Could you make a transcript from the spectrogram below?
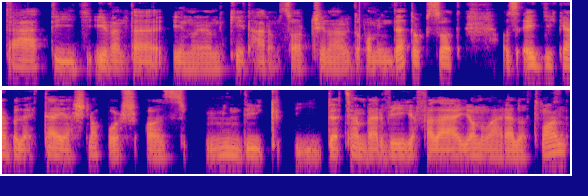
Tehát így évente én olyan két-háromszor csinálok dopamin detoxot. Az egyik ebből egy teljes napos, az mindig december vége fele, január előtt van,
